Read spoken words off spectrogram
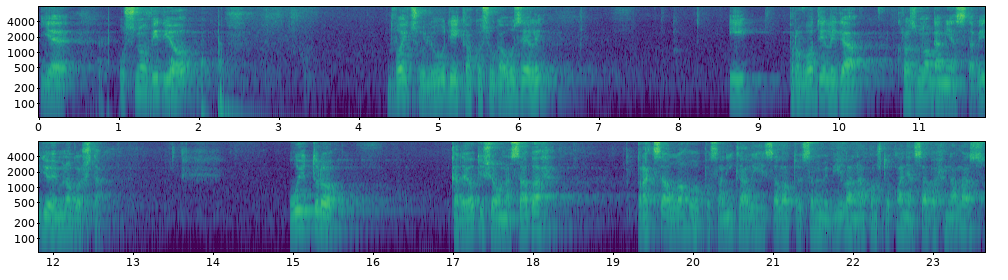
je u snu vidio dvojicu ljudi kako su ga uzeli i provodili ga kroz mnoga mjesta. Vidio je mnogo šta. Ujutro, kada je otišao na sabah, praksa Allahovog poslanika alihi salatu wasalam je bila nakon što klanja sabah namaz,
